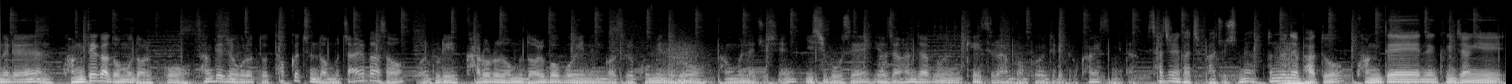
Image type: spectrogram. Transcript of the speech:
오늘은 광대가 너무 넓고 상대적으로 또 턱 끝은 너무 짧아서 얼굴이 가로로 너무 넓어 보이는 것을 고민으로 방문해 주신 25세 여자 환자분 케이스를 한번 보여드리도록 하겠습니다. 사진을 같이 봐주시면 한눈에 봐도 광대는 굉장히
